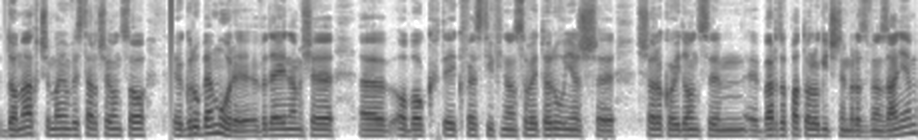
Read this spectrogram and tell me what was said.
domach, czy mają wystarczająco y, grube mury. Wydaje nam się, obok tej kwestii finansowej, to również e, szeroko idącym, e, bardzo patologicznym rozwiązaniem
